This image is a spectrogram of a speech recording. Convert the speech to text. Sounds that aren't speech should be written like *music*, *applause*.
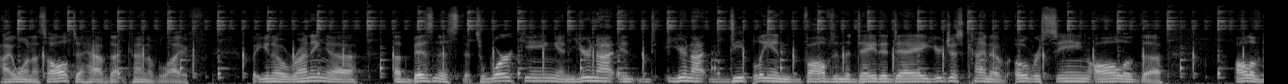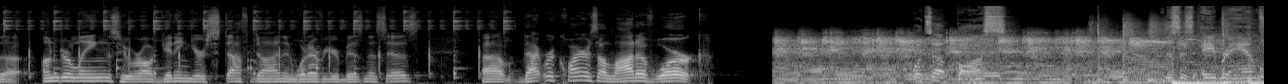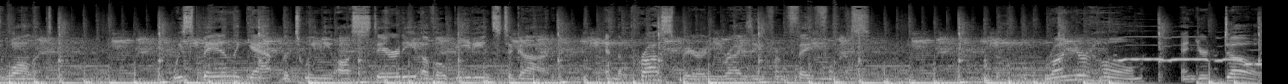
I want us all to have that kind of life. But you know, running a a business that's working and you're not in, you're not deeply involved in the day to day. You're just kind of overseeing all of the all of the underlings who are all getting your stuff done and whatever your business is. Uh, that requires a lot of work. What's up, boss? This is Abraham's Wallet. We span the gap between the austerity of obedience to God and the prosperity rising from faithfulness. Run your home and your dough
